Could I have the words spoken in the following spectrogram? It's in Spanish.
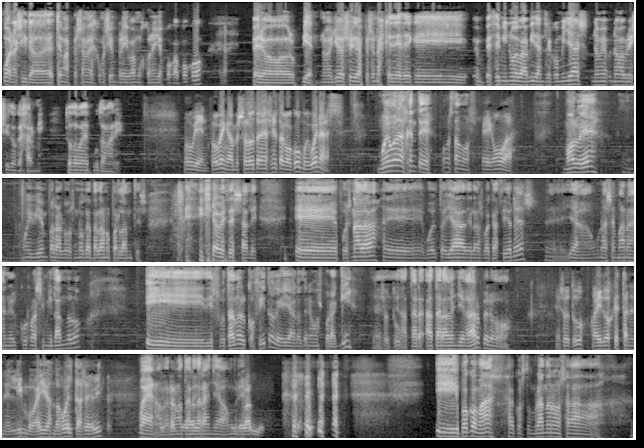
Bueno, sí, los temas personales como siempre y vamos con ellos poco a poco. Bueno. Pero bien, no, yo soy de las personas que desde que empecé mi nueva vida, entre comillas, no me, no me habréis oído quejarme. Todo va de puta madre. Muy bien, pues venga, me saludo también al señor Takoku, muy buenas. Muy buenas, gente. ¿Cómo estamos? Eh, ¿Cómo va? Molt bé. Muy bien para los no catalano parlantes, que a veces sale. Eh, pues nada, eh, he vuelto ya de las vacaciones, eh, ya una semana en el curro asimilándolo y disfrutando del cofito que ya lo tenemos por aquí. Eso tú. Ha, tar- ha tardado en llegar, pero Eso tú, hay dos que están en el limbo ahí dando vueltas, ¿eh, Vic? bueno, pero no tardarán ya, hombre. Volando. Y poco más, acostumbrándonos a,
